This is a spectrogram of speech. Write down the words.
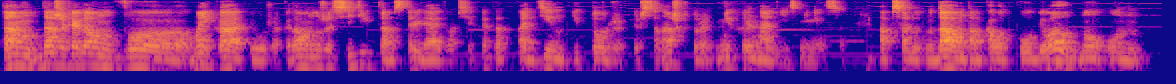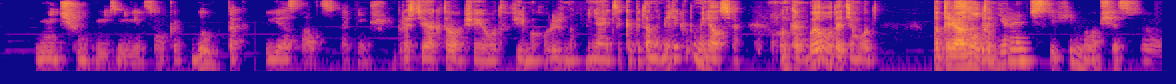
Там, даже когда он в майкапе уже, когда он уже сидит там, стреляет во всех, это один и тот же персонаж, который ни хрена не изменился. Абсолютно. Да, он там кого-то поубивал, но он ничуть не изменился. Он как был, так и остался таким же. Прости, а кто вообще вот в фильмах Оригинов меняется? Капитан Америка поменялся? Он как был вот этим вот патрианутом? Героические фильмы вообще э,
